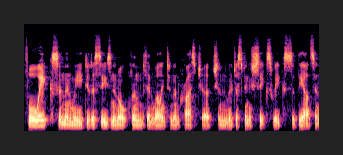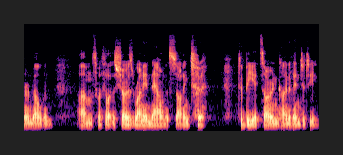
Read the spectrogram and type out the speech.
four weeks, and then we did a season in Auckland, then Wellington and Christchurch, and we've just finished six weeks at the Art Centre in Melbourne. Um, so I feel like the show's run in now and it's starting to, to be its own kind of entity.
